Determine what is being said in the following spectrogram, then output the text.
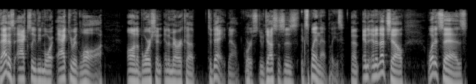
That is actually the more accurate law on abortion in America today. Now, of course, new justices Explain that, please. um, in, in a nutshell, what it says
